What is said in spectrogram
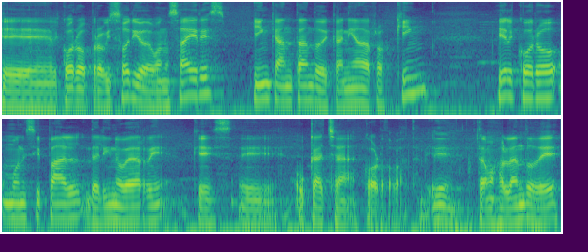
eh, el coro provisorio de Buenos Aires, Incantando de Cañada Rosquín, y el coro municipal de Lino Berry, que es eh, Ucacha, Córdoba también. Estamos hablando de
